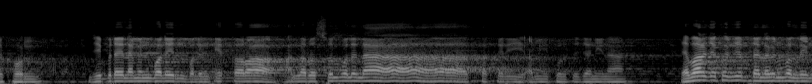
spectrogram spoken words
যখন জিব্রাইল আমিন বলেন বলেন, এ করা আল্লাহ রসুল বলে, লা আমি পড়তে জানি না। এবার যখন জিব্রাইল বললেন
